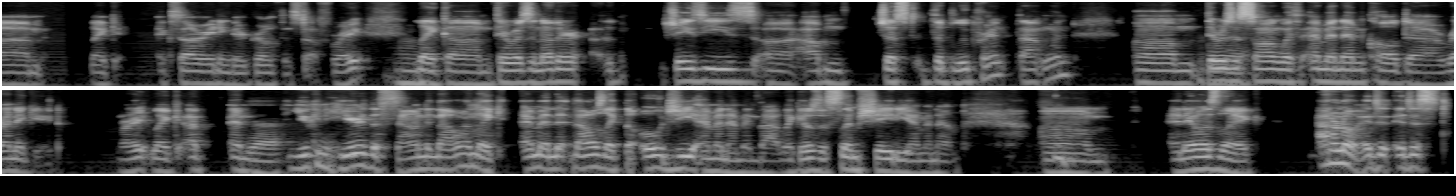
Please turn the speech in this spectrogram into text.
um, like accelerating their growth and stuff, right? Mhm. Like um, there was another uh, Jay Z's uh, album, just the Blueprint, that one. Um, there was a song with Eminem called uh, Renegade, right? Like, at, and yeah. you can hear the sound in that one. Like Eminem, that was like the OG Eminem in that. Like it was a Slim Shady Eminem. Um, and it was like, I don't know, it, it just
